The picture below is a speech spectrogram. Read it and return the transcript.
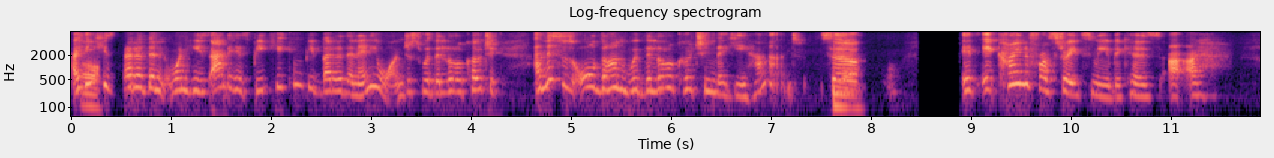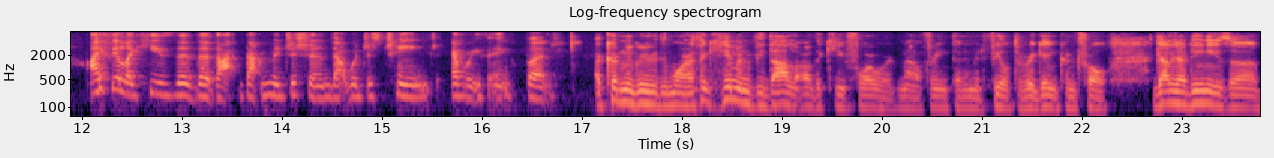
I think Oh. he's better than when he's at his peak. He can be better than anyone just with the little coaching. And this is all done with the little coaching that he had. So Yeah. It, it kind of frustrates me because I, I I feel like he's the, the that that magician that would just change everything. But I couldn't agree with you more. I think him and Vidal are the key forward now for Inter in midfield to regain control. Gagliardini is a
